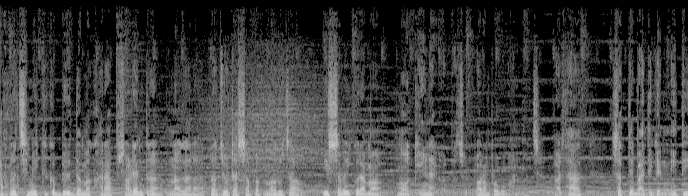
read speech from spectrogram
आफ्नो छिमेकीको विरुद्धमा खराब षड्यन्त्र नगर र झुटा शपथ नरुचाओ यी सबै कुरामा म घृणा गर्दछु परमप्रभु भन्नुहुन्छ। अर्थात् सत्यवादीको नीति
